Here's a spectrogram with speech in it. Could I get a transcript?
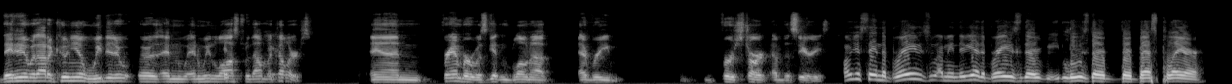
They did it without Acuna. We did it, uh, and and we lost without McCullers. And Framber was getting blown up every first start of the series. I'm just saying the Braves. I mean, yeah, the Braves they lose their their best player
